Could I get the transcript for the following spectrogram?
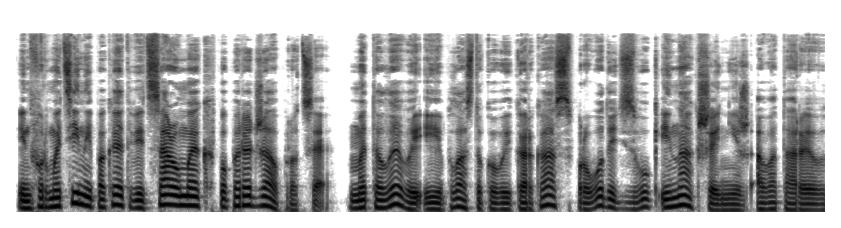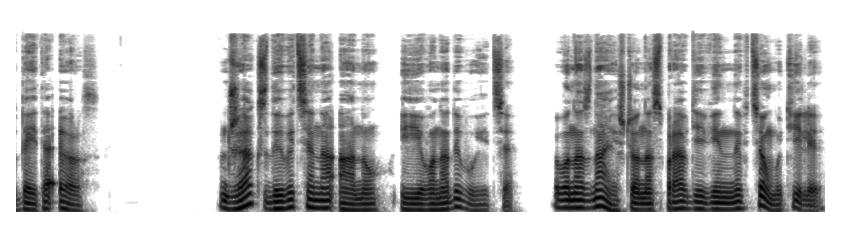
Інформаційний пакет від Sarumek попереджав про це металевий і пластиковий каркас проводить звук інакше, ніж аватари в Data Earth. Джакс дивиться на Анну, і вона дивується. Вона знає, що насправді він не в цьому тілі.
